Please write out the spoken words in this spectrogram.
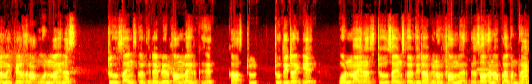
நம்ம இப்படி எழுதலாம். One minus two sine square theta இப்படி ஒரு ஃபார்முலா இருக்குது காஸ் டூ டூ தீட்டாக்கு one minus two sine square theta அப்படின்னு ஒரு ஃபார்முலா இருக்குது ஸோ அதை நான் அப்ளை பண்ணுறேன்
